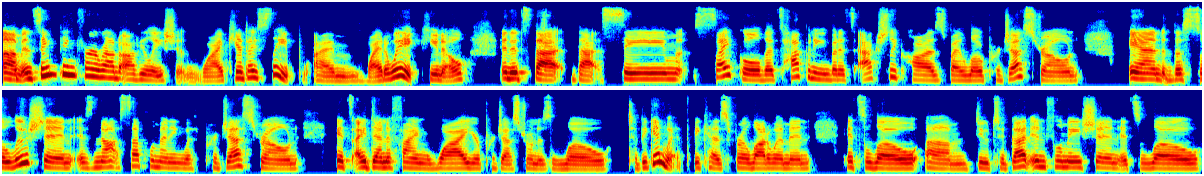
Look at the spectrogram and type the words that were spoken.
Um, and same thing for around ovulation. Why can't I sleep? I'm wide awake, you know? And it's that that same cycle that's happening, but it's actually caused by low progesterone. And the solution is not supplementing with progesterone, it's identifying why your progesterone is low to begin with. Because for a lot of women, it's low um, due to gut inflammation, it's low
